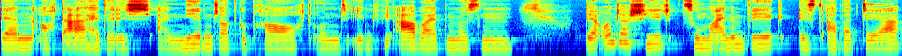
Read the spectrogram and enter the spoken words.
Denn auch da hätte ich einen Nebenjob gebraucht und irgendwie arbeiten müssen. Der Unterschied zu meinem Weg ist aber der,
